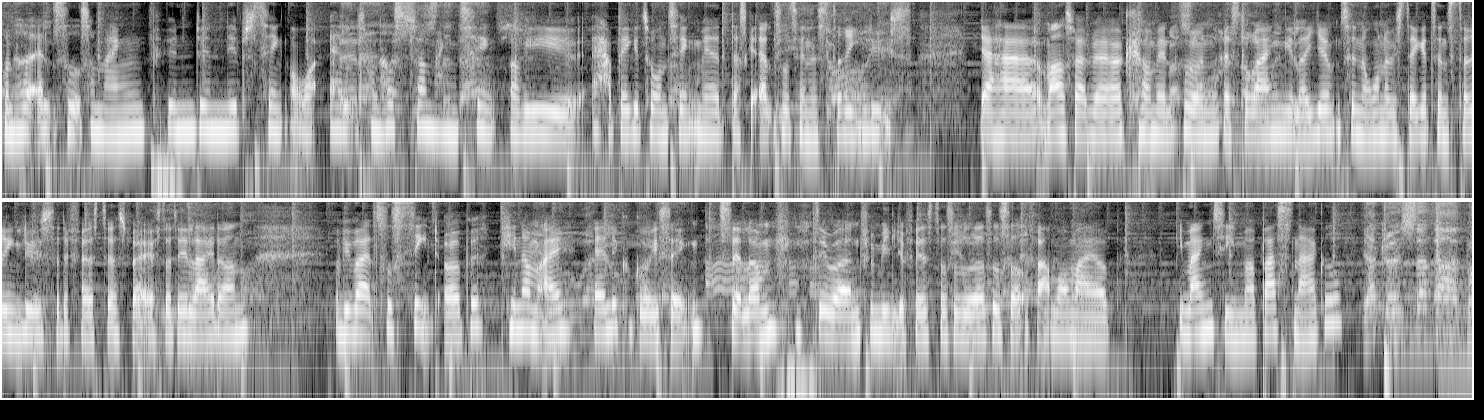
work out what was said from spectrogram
hun havde altid så mange pynte, nips ting overalt. Hun havde så mange ting, og vi har begge to en ting med, at der skal altid tændes lys. Jeg har meget svært ved at komme ind på en restaurant eller hjem til nogen, og hvis der ikke er tændt lys, så det første, jeg spørger efter, det er lighteren. Og vi var altid sent oppe, hende og mig. Alle kunne gå i seng, selvom det var en familiefest og så videre. Så sad farmor og mig op i mange timer og bare snakkede. Jeg kysser dig på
